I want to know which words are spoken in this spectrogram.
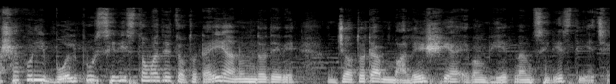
আশা করি বোলপুর সিরিজ তোমাদের ততটাই আনন্দ দেবে, যতটা মালয়েশিয়া এবং ভিয়েতনাম সিরিজ দিয়েছে।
